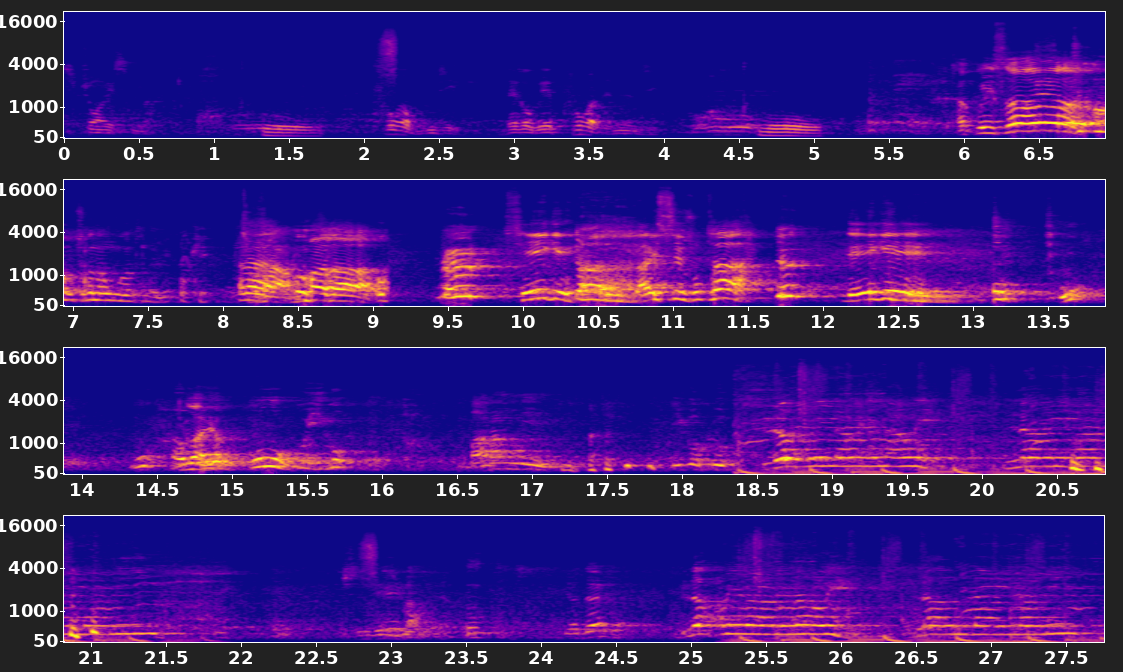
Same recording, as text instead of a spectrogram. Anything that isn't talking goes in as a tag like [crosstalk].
집중하겠습니다. 오, 프로가 뭔지, 내가 왜 프로가 됐는지. 오. 잡고 있어. 저, 저 나온 것 같은데. 오케이. 하나 안 받아. 세 개. 나이스, 좋다. 네 개. 이거 아니야? 오, 오 이거 마랑님 이거 그 러니, 러니, 러니. 러니, 러니, 러니. 아니야? 여덟. 러니, 러니, 러니. 러니, 러니, 러니.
